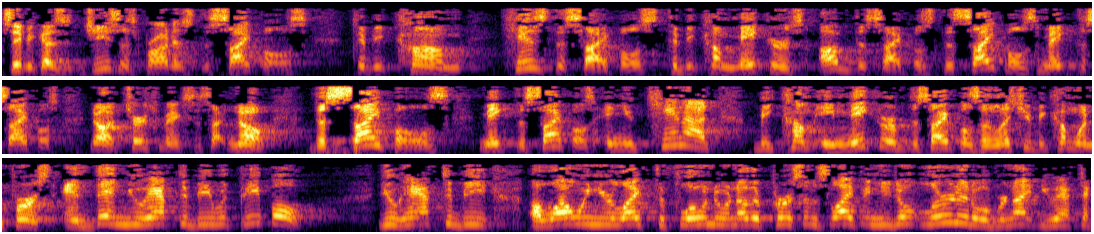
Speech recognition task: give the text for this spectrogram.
See, because Jesus brought his disciples to become his disciples to become makers of disciples. Disciples make disciples. No, church makes disciples. No, disciples make disciples, and you cannot become a maker of disciples unless you become one first, and then you have to be with people. You have to be allowing your life to flow into another person's life, and you don't learn it overnight. You have to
